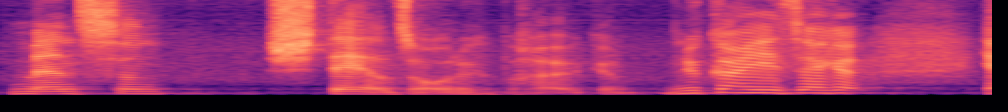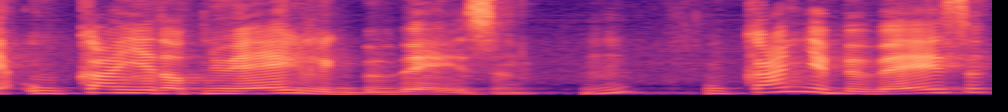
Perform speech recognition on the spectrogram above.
mensen stijl zouden gebruiken. Nu kan je zeggen, ja, hoe kan je dat nu eigenlijk bewijzen? Hoe kan je bewijzen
